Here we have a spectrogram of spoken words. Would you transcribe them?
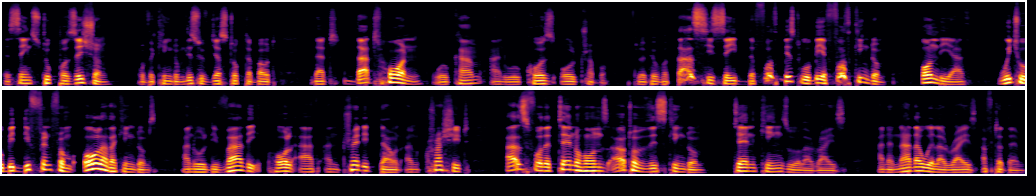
the saints took possession of the kingdom. This we've just talked about that that horn will come and will cause all trouble to the people. Thus he said, the fourth beast will be a fourth kingdom on the earth, which will be different from all other kingdoms, and will devour the whole earth and tread it down and crush it. As for the ten horns out of this kingdom, ten kings will arise, and another will arise after them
